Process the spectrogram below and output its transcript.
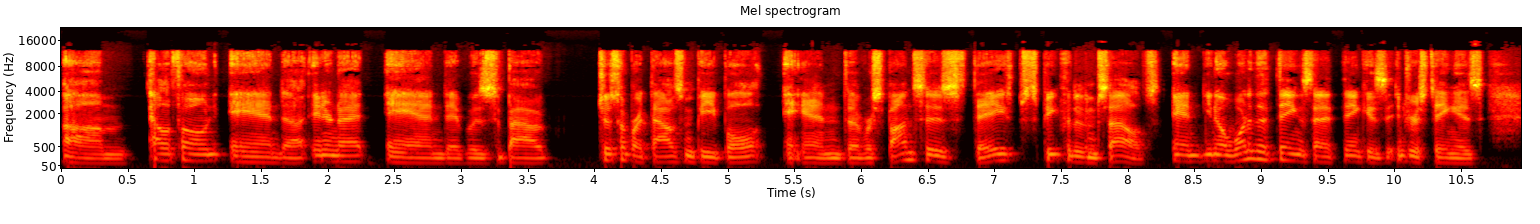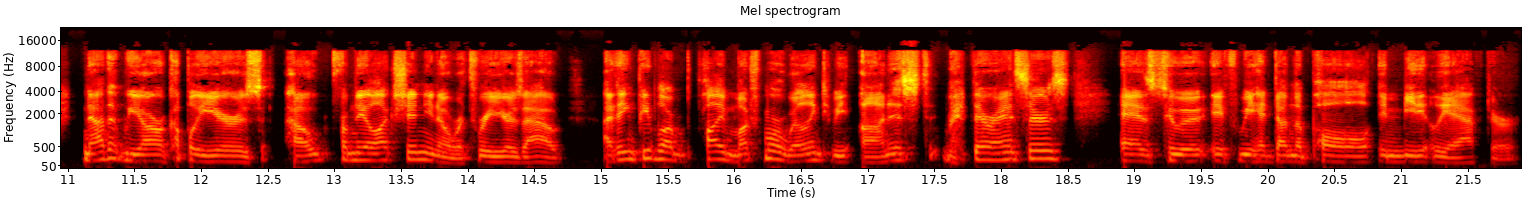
um, telephone and uh, internet, and it was about just over a thousand people, and the responses they speak for themselves. And you know, one of the things that I think is interesting is now that we are a couple of years out from the election, you know, we're three years out. I think people are probably much more willing to be honest with their answers as to if we had done the poll immediately after.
